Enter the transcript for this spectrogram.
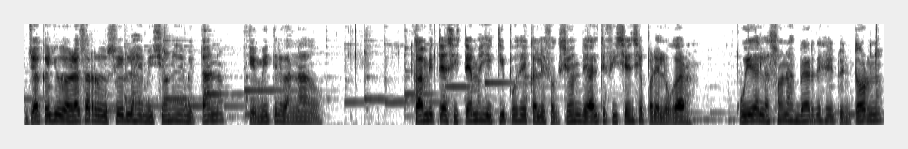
ya que ayudarás a reducir las emisiones de metano que emite el ganado. Cámbiate a sistemas y equipos de calefacción de alta eficiencia para el hogar. Cuida las zonas verdes de tu entorno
